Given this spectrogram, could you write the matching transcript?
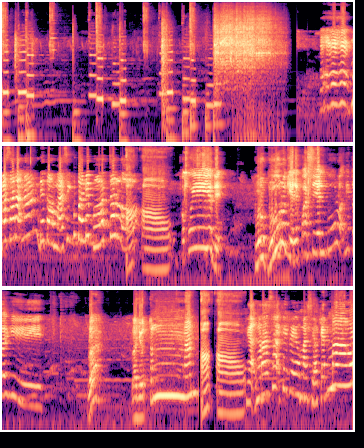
Hehehe, Buru-buru gini pasien pula kita iki. Lah, lanjut tenan. oh, oh. Nggak ngerasa kayak Mas ya, kan mau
